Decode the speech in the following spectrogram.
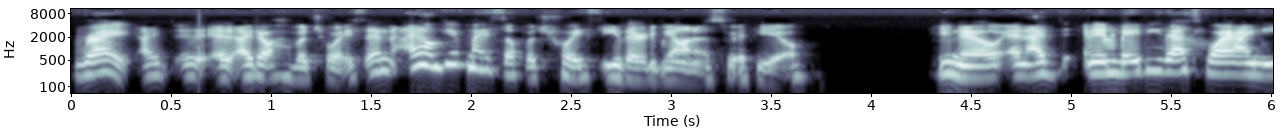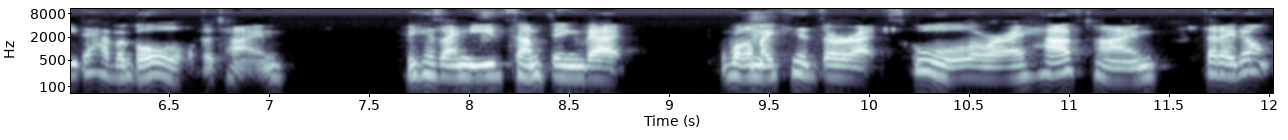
Right. I, I I don't have a choice, and I don't give myself a choice either, to be honest with you. You know, and I and maybe that's why I need to have a goal all the time, because I need something that while my kids are at school or I have time that I don't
